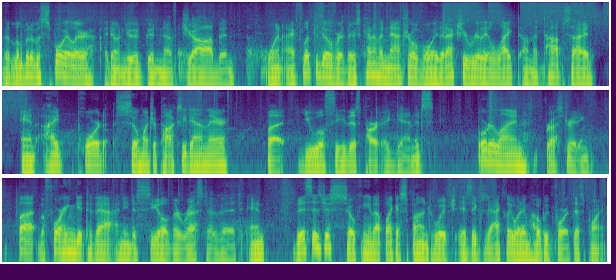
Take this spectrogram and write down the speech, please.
a little bit of a spoiler, I don't do a good enough job. And when I flipped it over, there's kind of a natural void that I actually really liked on the top side. And I poured so much epoxy down there but you will see this part again. It's borderline frustrating. But before I can get to that, I need to seal the rest of it. And this is just soaking it up like a sponge, which is exactly what I'm hoping for at this point.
